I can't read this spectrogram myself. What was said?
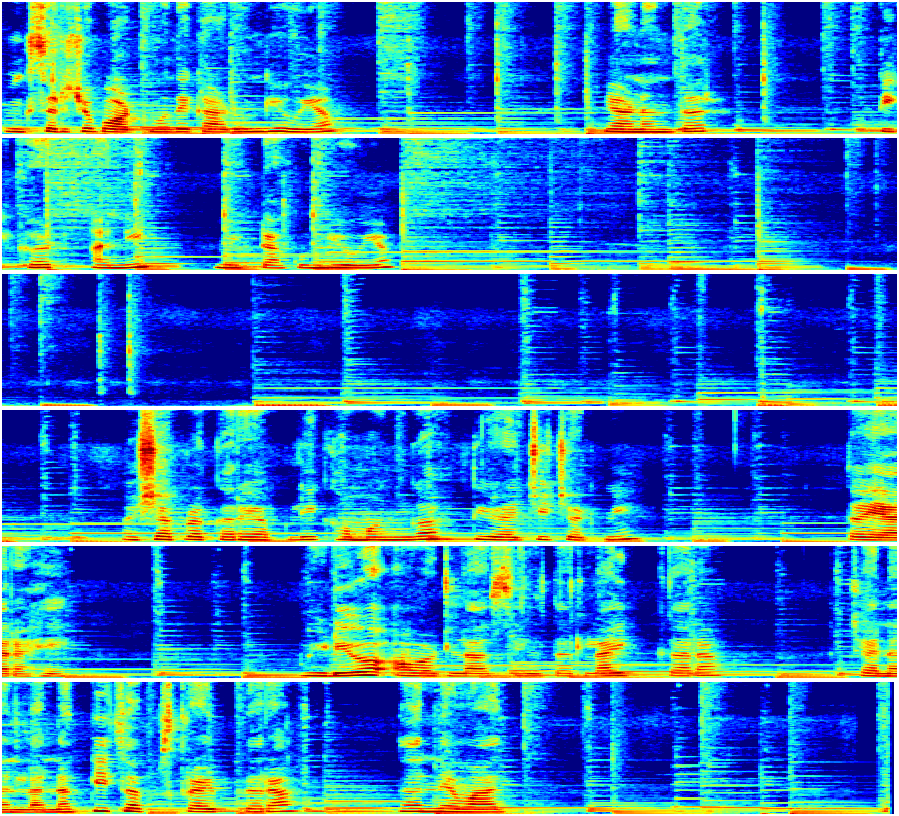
मिक्सरच्या पॉटमध्ये काढून घेऊया. यानंतर तिखट आणि मीठ टाकून घेऊया. अशा प्रकारे आपली खमंग तिळाची चटणी तयार आहे. व्हिडिओ आवडला असेल तर लाईक करा. चॅनलला नक्की सबस्क्राईब करा. धन्यवाद.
